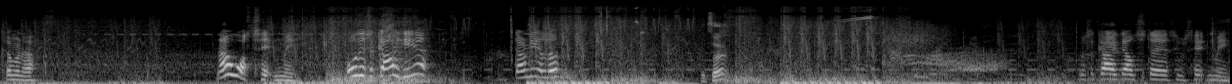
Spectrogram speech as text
Coming up. Now what's hitting me? Oh, there's a guy here! Down here, look. What's that? There's a guy downstairs who was hitting me.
